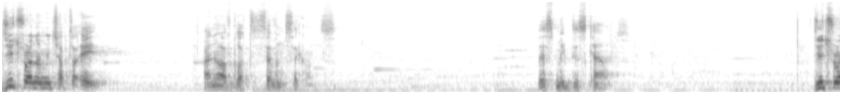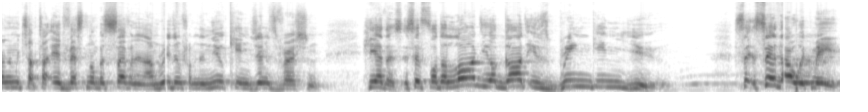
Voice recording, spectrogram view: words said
Deuteronomy chapter 8. I know I've got seven seconds. Let's make this count. Deuteronomy chapter 8, verse number 7, and I'm reading from the New King James Version. Hear this. It said, For the Lord your God is bringing you. Say, say that with me.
